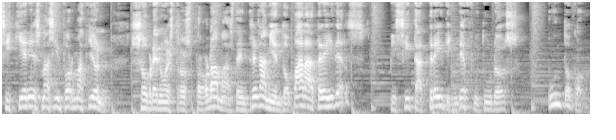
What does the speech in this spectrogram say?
Si quieres más información sobre nuestros programas de entrenamiento para traders, visita tradingdefuturos.com.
